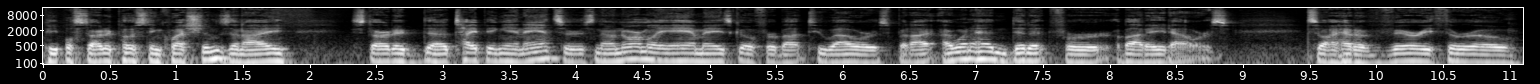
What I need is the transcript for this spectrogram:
People started posting questions, and I started uh, typing in answers. Now, normally AMAs go for about two hours, but I, I went ahead and did it for about eight hours. So I had a very thorough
